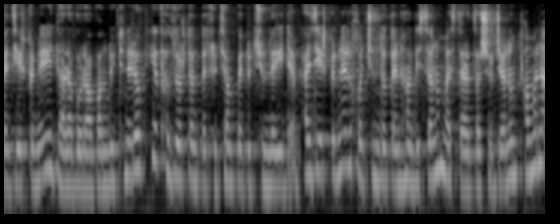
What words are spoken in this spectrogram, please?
մեծ երկրների դարավոր ավանդույթներով եւ հզոր տնտեսության պետությունների դեմ։ Այս երկրները խոչընդոտ են հանդիսանում այս տարածաշրջանում ԱՄՆ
